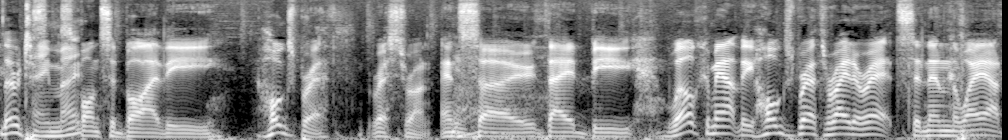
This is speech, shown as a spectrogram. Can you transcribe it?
They're a team, mate. sponsored by the Hog's Breath restaurant, and so they'd be welcome out the Hog's Breath Raiderettes, and then on the way out,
